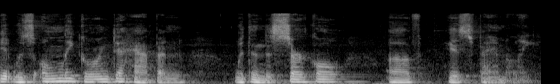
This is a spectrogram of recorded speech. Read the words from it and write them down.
it was only going to happen within the circle of his family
